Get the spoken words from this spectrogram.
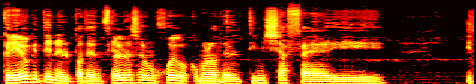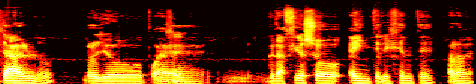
creo que tiene el potencial de ser un juego como los del Team Schafer y, y Sí, tal, ¿no? Rollo, sí. Gracioso e inteligente a la vez.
